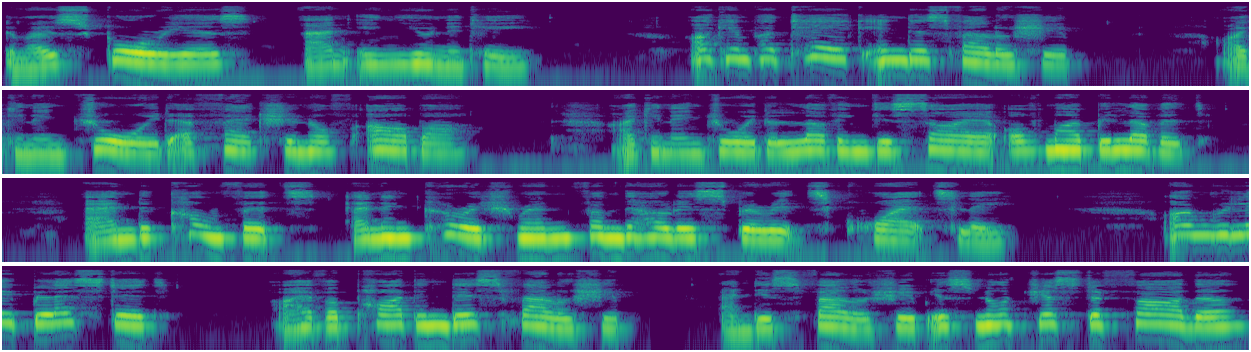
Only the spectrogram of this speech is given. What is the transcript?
the most glorious, and in unity. I can partake in this fellowship. I can enjoy the affection of Abba. I can enjoy the loving desire of my beloved and the comforts and encouragement from the Holy Spirit quietly. I'm really blessed. I have a part in this fellowship. And this fellowship is not just the Father,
